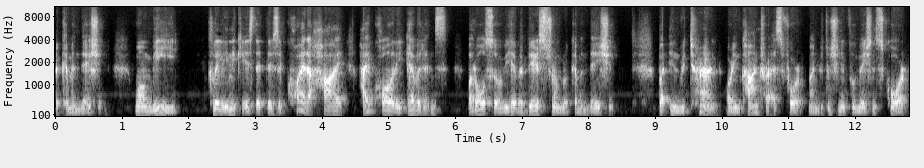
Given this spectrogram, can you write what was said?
recommendation. 1B clearly indicates that there's a quite a high, high quality evidence, but also we have a very strong recommendation. But in return, or in contrast for my malnutrition inflammation score,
